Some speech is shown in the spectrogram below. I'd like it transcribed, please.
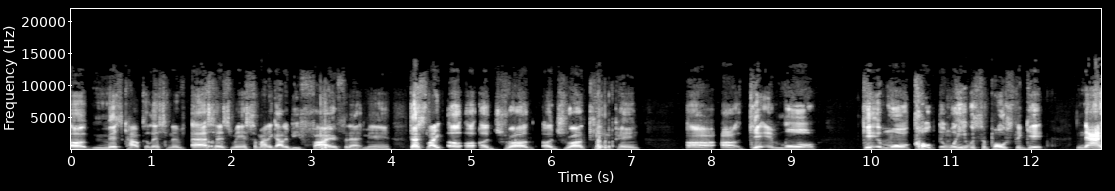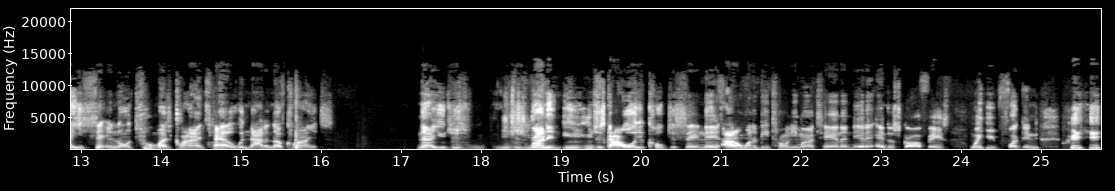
a miscalculation of assets, man. Somebody got to be fired for that, man. That's like a, a, a drug a drug kingpin, uh, uh, getting more, getting more coke than what he was supposed to get. Now he's sitting on too much clientele with not enough clients. Now you just you just running. You you just got all your coke just sitting there. I don't want to be Tony Montana near the end of Scarface when he fucking when he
